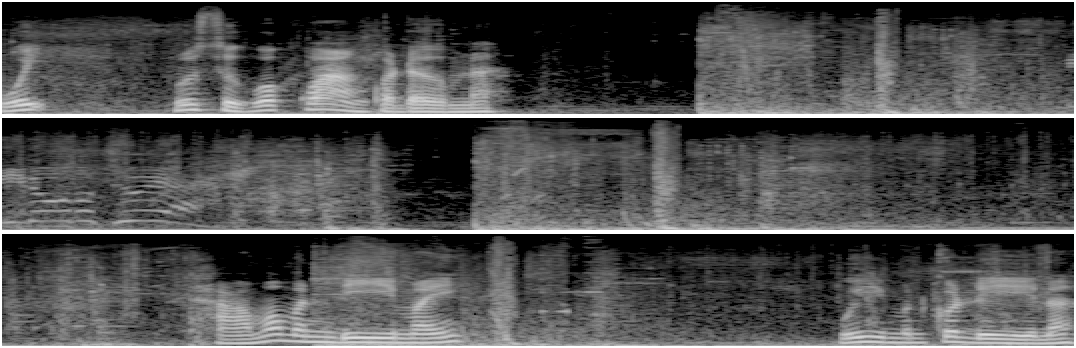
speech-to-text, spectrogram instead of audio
อุ้ยรู้สึกว่ากว้างกว่าเดิมนะ ถามว่ามันดีไหมอุ้ยมันก็ดีนะ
